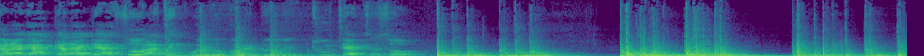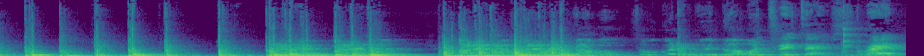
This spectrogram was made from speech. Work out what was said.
karaga, karaga. So I think we're going to do it two times or so. So we're going to do it double three times, right?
